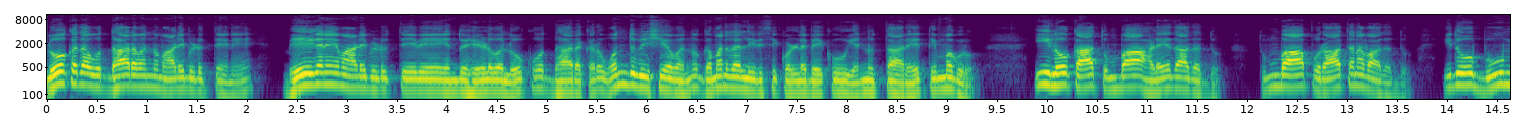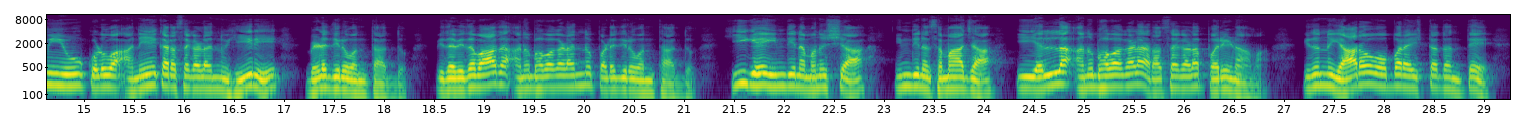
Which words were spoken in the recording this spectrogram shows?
ಲೋಕದ ಉದ್ಧಾರವನ್ನು ಮಾಡಿಬಿಡುತ್ತೇನೆ, ಬೇಗನೆ ಮಾಡಿಬಿಡುತ್ತೇವೆ ಎಂದು ಹೇಳುವ ಲೋಕೋದ್ಧಾರಕರು ಒಂದು ವಿಷಯವನ್ನು ಗಮನದಲ್ಲಿರಿಸಿಕೊಳ್ಳಬೇಕು ಎನ್ನುತ್ತಾರೆ ತಿಮ್ಮಗುರು. ಈ ಲೋಕ ತುಂಬ ಹಳೆಯದಾದದ್ದು. ತುಂಬ ಪುರಾತನವಾದದ್ದು. ಇದು ಭೂಮಿಯು ಕೊಡುವ ಅನೇಕ ರಸಗಳನ್ನು ಹೀರಿ ಬೆಳೆದಿರುವಂತಹದ್ದು. ವಿಧ ವಿಧವಾದ ಅನುಭವಗಳನ್ನು ಪಡೆದಿರುವಂತಹದ್ದು. ಹೀಗೆ ಇಂದಿನ ಮನುಷ್ಯ, ಇಂದಿನ ಸಮಾಜ ಈ ಎಲ್ಲ ಅನುಭವಗಳ ರಸಗಳ ಪರಿಣಾಮ. ಇದನ್ನು ಯಾರೋ ಒಬ್ಬರ ಇಷ್ಟದಂತೆ,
